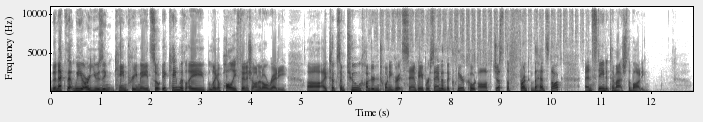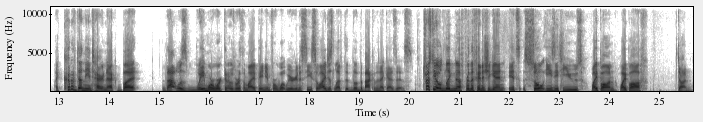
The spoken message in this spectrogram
The neck that we are using came pre-made, so it came with a like a poly finish on it already. Uh, I took some 220 grit sandpaper, sanded the clear coat off just the front of the headstock, and stained it to match the body. I could have done the entire neck, but that was way more work than it was worth in my opinion for what we were going to see, so I just left it, the, the back of the neck as is. Trusty old Ligna for the finish again. It's so easy to use. Wipe on, wipe off, done.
